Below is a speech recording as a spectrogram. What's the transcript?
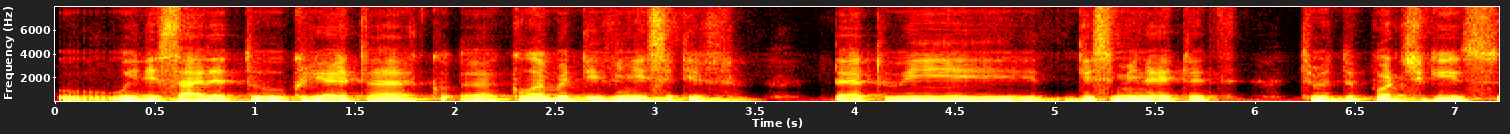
we decided to create a, collaborative initiative that we disseminated through the Portuguese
